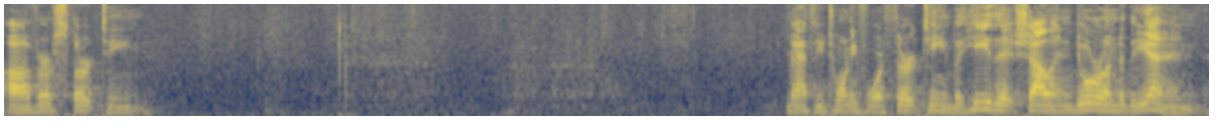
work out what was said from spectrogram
uh, verse 13. Matthew 24, 13. But he that shall endure unto the end,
